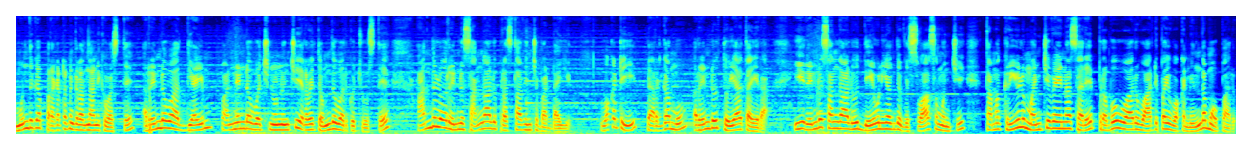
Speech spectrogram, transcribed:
ముందుగా ప్రకటన గ్రంథానికి వస్తే రెండవ అధ్యాయం పన్నెండవ వచనం నుంచి ఇరవై తొమ్మిది వరకు చూస్తే అందులో రెండు సంఘాలు ప్రస్తావించబడ్డాయి. ఒకటి పెర్గము రెండు తుయాతైరా. ఈ రెండు సంఘాలు దేవుని యందు విశ్వాసం ఉంచి తమ క్రియలు మంచివైనా సరే ప్రభువు వారు వాటిపై ఒక నింద మోపారు.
